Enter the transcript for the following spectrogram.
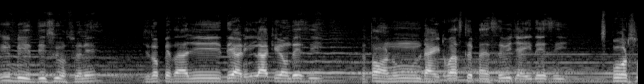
ਕੀ ਬੀਤਦੀ ਸੀ ਉਸ ਵੇਲੇ? ਜਦੋਂ ਪਿਤਾ ਜੀ ਦਿਹਾੜੀ ਲਾ ਕੇ ਆਉਂਦੇ ਸੀ ਤੇ ਤੁਹਾਨੂੰ ਡਾਈਟ ਵਾਸਤੇ ਪੈਸੇ ਵੀ ਚਾਹੀਦੇ ਸੀ ਸਪੋਰਟਸ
